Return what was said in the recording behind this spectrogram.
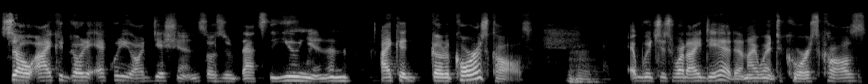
so I could go to equity auditions. Those are, that's the union, and I could go to chorus calls Mhm. uh, which is what I did. And I went to chorus calls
